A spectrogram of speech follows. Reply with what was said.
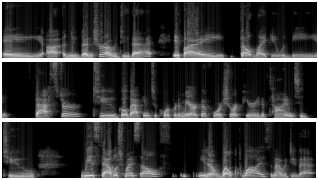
a uh, a new venture, I would do that. If I felt like it would be faster to go back into corporate America for a short period of time to to reestablish myself, you know, wealth wise, and I would do that.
